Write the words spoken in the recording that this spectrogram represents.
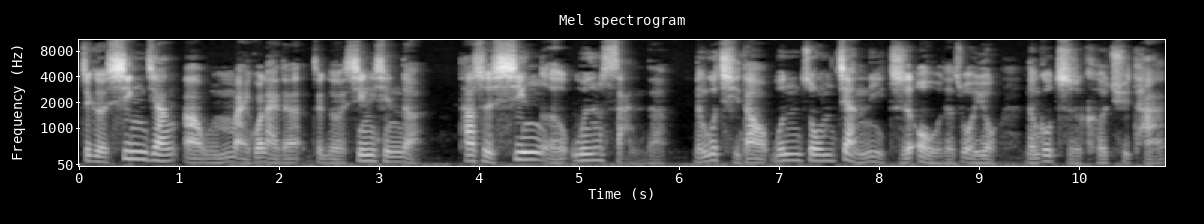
这个新姜啊，我们买过来的这个新兴的，它是辛而温散的，能够起到温中降逆止呕的作用，能够止咳祛痰，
